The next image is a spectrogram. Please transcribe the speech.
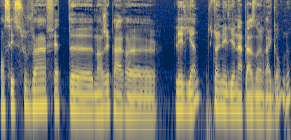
on s'est souvent fait manger par l'alien. C'est un alien à la place d'un dragon.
